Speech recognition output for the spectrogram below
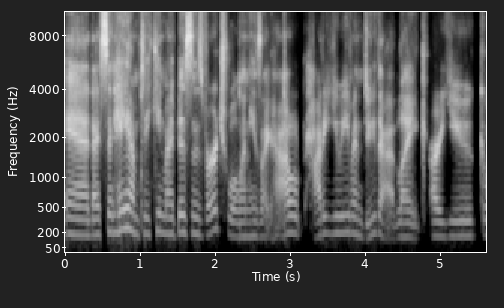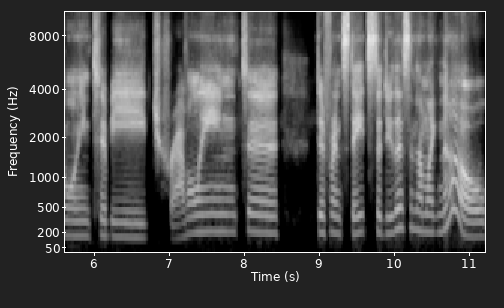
And I said, "Hey, I'm taking my business virtual." And he's like, "How how do you even do that? Like, are you going to be traveling to different states to do this?" And I'm like, "No,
